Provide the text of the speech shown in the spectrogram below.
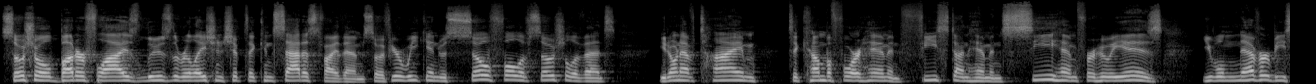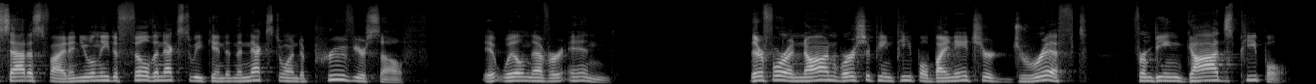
Social butterflies lose the relationship that can satisfy them. So, if your weekend was so full of social events, you don't have time to come before Him and feast on Him and see Him for who He is you will never be satisfied, and you will need to fill the next weekend and the next one to prove yourself. It will never end. Therefore, a non worshiping people by nature drift from being God's people.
